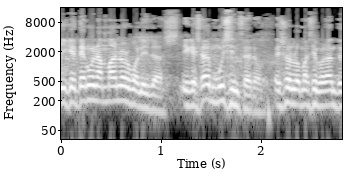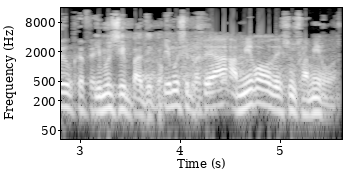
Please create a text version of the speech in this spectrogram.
y que tenga unas manos bonitas y que sea muy sincero. Eso es lo más importante de un jefe. Y muy simpático. Y muy simpático. Sea amigo de sus amigos.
